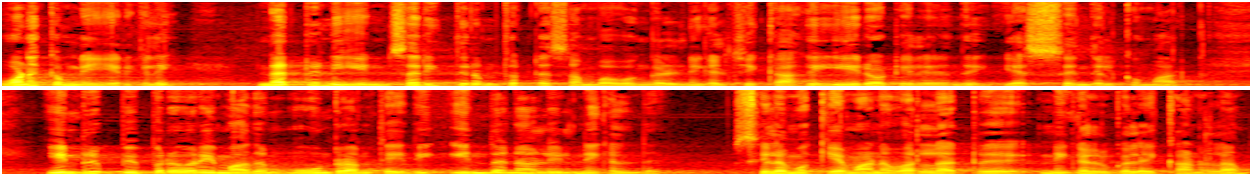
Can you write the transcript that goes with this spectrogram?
வணக்கம் நேயர்களே. நற்றினியின் சரித்திரம் தொட்ட சம்பவங்கள் நிகழ்ச்சிக்காக ஈரோட்டிலிருந்து எஸ். செந்தில்குமார். இன்று பிப்ரவரி மாதம் மூன்றாம் தேதி இந்த நாளில் நிகழ்ந்த சில முக்கியமான வரலாற்று நிகழ்வுகளை காணலாம்.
